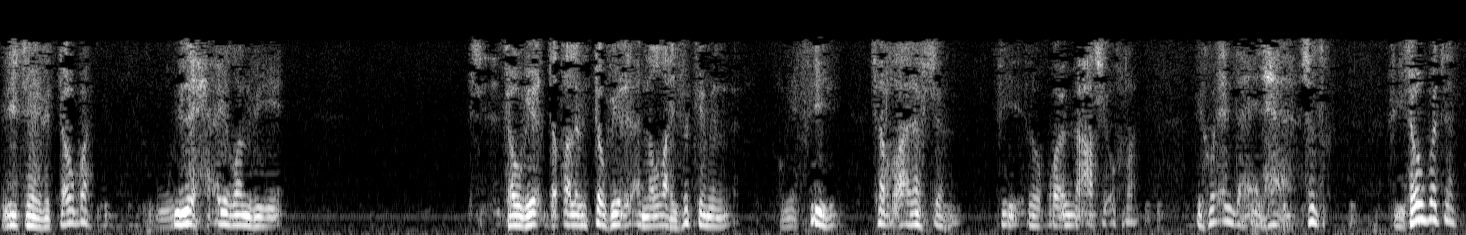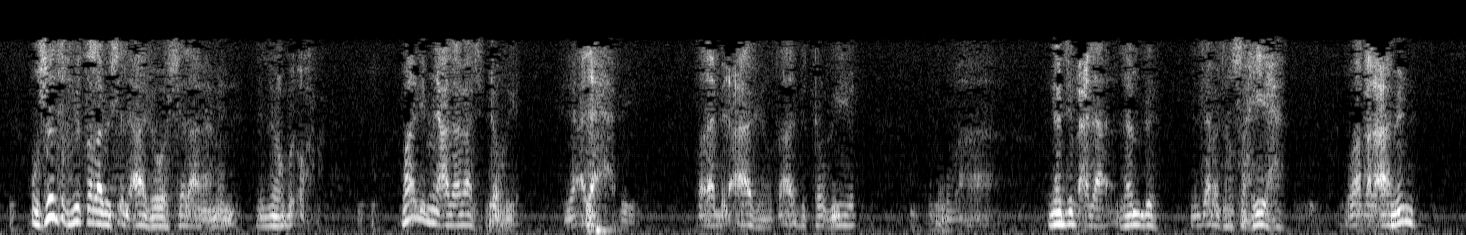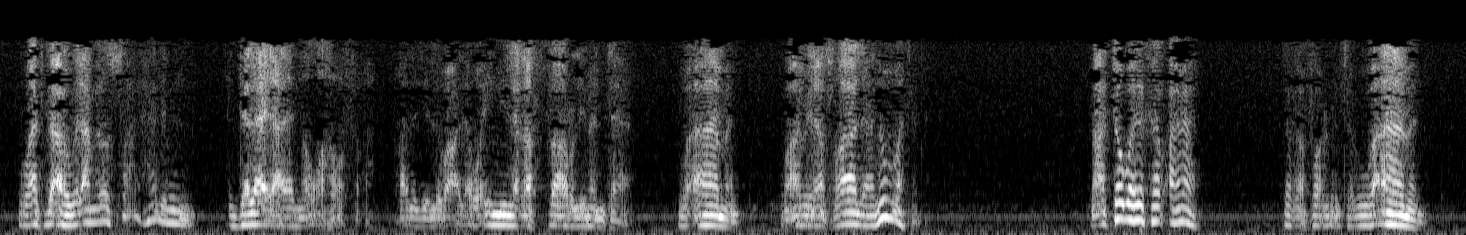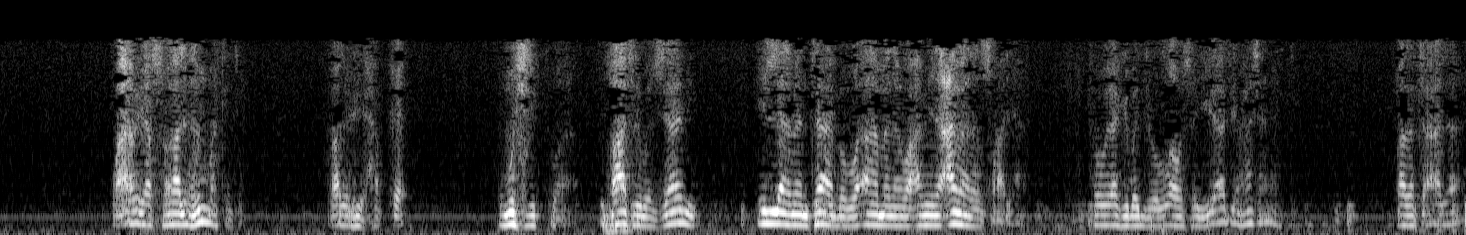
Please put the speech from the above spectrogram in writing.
ويجتهد في التوبة ويلح أيضا في توفيق طلب التوفيق أن الله يفكه من ويكفيه شر نفسه في الوقوع في معاصي أخرى. يكون عنده إلحاح صدق في توبته وصدق في طلب العافية والسلامة من الذنوب الأخرى. وهذه من علامات التوفيق. إذا ألح في طلب العافية وطلب التوفيق وندم على ذنبه ندامة صحيحة وقلع منه وأتبعه بالعمل الصالح هذه من الدلائل على أن الله وفقه. قال جل وعلا وإني لغفار لمن تاب وآمن وعمل صالحا ثم اهتدى. مع التوبة ذكر أعمال لغفار لمن تاب وآمن وعمل صالحا ثم اهتدى. قال في حق المشرك والقاتل والزاني إلا من تاب وآمن وعمل عملا صالحا فأولئك يبدل الله سيئاتهم حسنات. قال تعالى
